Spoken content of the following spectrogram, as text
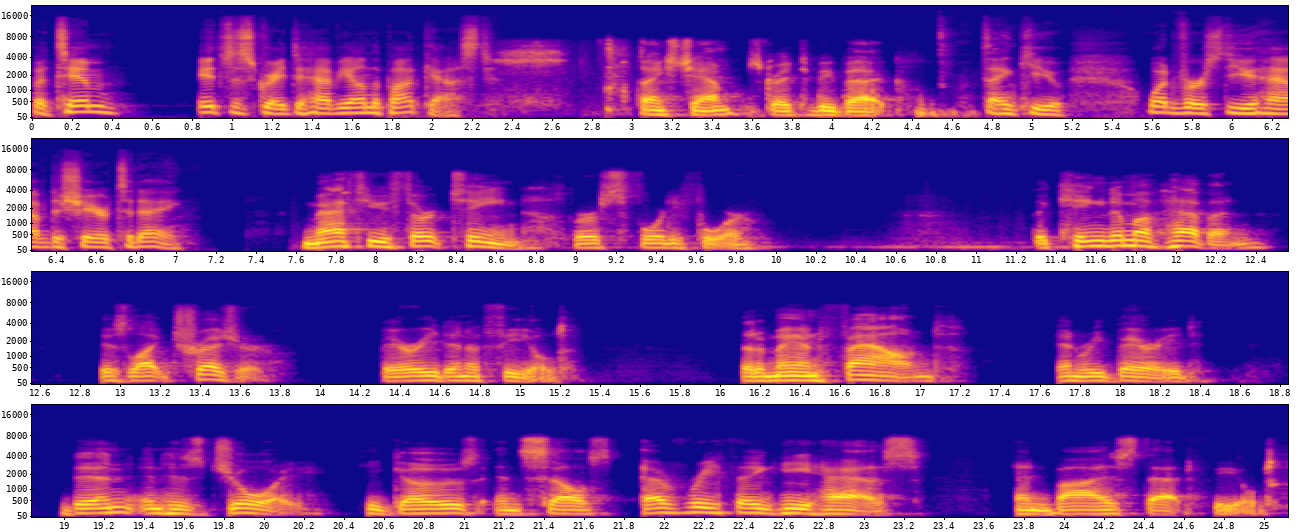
But, Tim, it's just great to have you on the podcast. Thanks, Champ. It's great to be back. Thank you. What verse do you have to share today? Matthew 13, verse 44. The kingdom of heaven is like treasure buried in a field that a man found and reburied. Then, in his joy, he goes and sells everything he has and buys that field.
